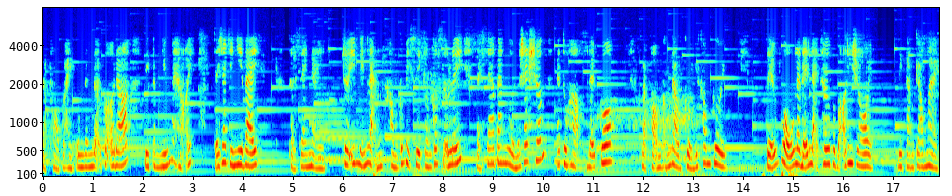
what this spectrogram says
Lập Hồ và Hàng Ưng đang đợi cô ở đó. Ly Tâm nhíu mà hỏi, xảy ra chuyện gì vậy? Thời gian này, trời yên biển lặng, không có việc gì cần cô xử lý, tại sao ba người mới sáng sớm đã tụ họp đợi cô? Lập Hậu ngẩng đầu cười như không cười. Tiểu Vũ là để lại thư và bỏ đi rồi. Ly Tâm cao mày,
